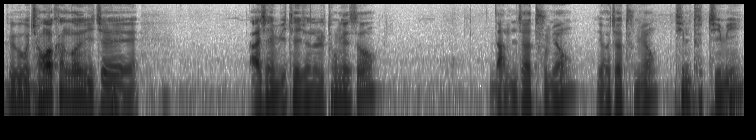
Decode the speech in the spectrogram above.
그리고 정확한 건 이제 아시아 인비테이션을 통해서 남자 두 명, 여자 두 명, 팀 두 팀이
